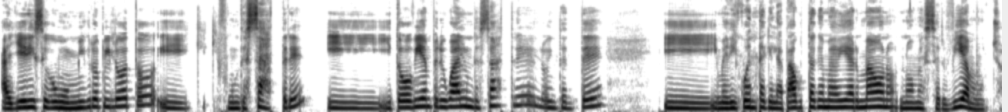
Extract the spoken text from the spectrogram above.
ayer hice como un micropiloto y que, fue un desastre. Y todo bien, pero igual un desastre. Lo intenté y, me di cuenta que la pauta que me había armado no, me servía mucho,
